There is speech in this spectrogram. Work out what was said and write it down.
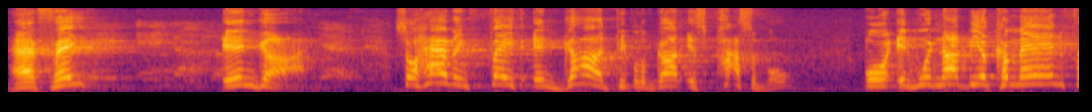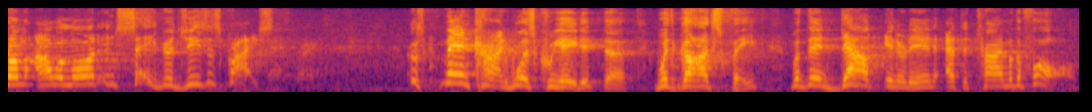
Have faith in God. So, having faith in God, people of God, is possible, or it would not be a command from our Lord and Savior, Jesus Christ. Because mankind was created uh, with God's faith, but then doubt entered in at the time of the fall.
